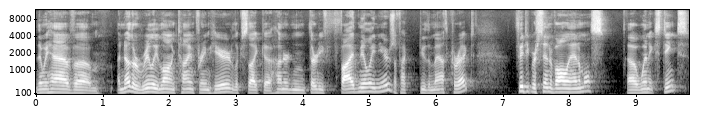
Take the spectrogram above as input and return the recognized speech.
then we have um, another really long time frame here, looks like 135 million years, if I do the math correct. 50% of all animals uh, went extinct.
